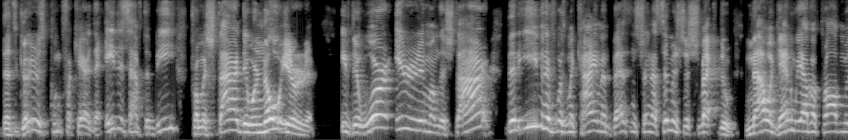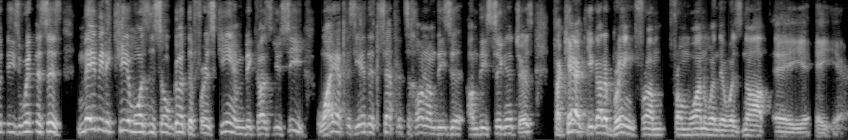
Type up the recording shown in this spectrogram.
that's Geiris punkt fakir. The Edis have to be from a star, there were no irim if there were Iririm on the star, then even if it was Mekayim and Bezin Shemekdu. Now again, we have a problem with these witnesses. Maybe the Kiyam wasn't so good, the first Kiyam, because you see, why is he had have on these uh, on these signatures? Fakert, you got to bring from from one when there was not a a year.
